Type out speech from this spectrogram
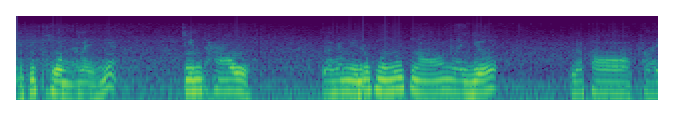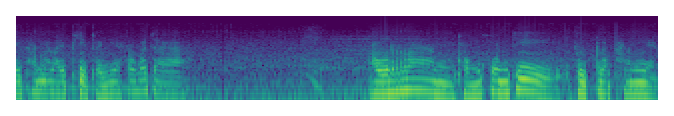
อิทธิพลอะไรอย่างเงี้ยจีนเทาแล้วก็มีลูกน้องลูกน้องอะไรเยอะ แล้วพอใครทำอะไรผิดอะไรเงี้ยเขาก็จะ เอาร่างของคนที่ถูกกระทำเนี่ย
